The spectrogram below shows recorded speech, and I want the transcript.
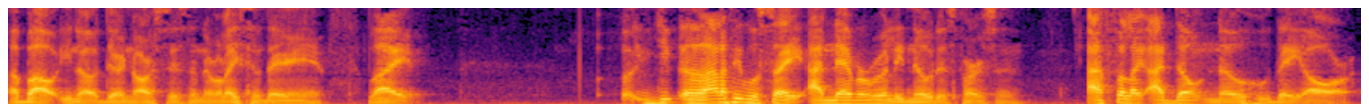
about, you know, their narcissist and the relationship they're in. Like, a lot of people say, I never really know this person. I feel like I don't know who they are.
